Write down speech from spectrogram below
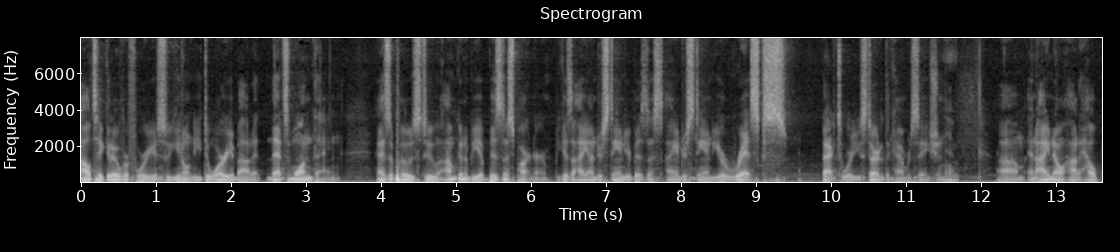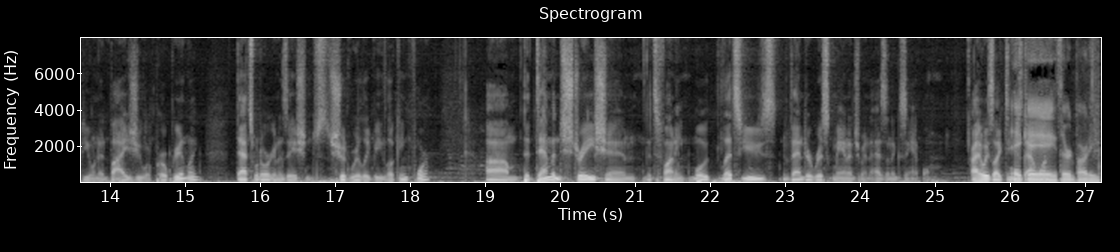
"I'll take it over for you, so you don't need to worry about it," that's one thing. As opposed to, I'm going to be a business partner because I understand your business, I understand your risks, back to where you started the conversation. Um, and I know how to help you and advise you appropriately. That's what organizations should really be looking for. Um, the demonstration, it's funny. Well, let's use vendor risk management as an example. I always like to use that AKA one. third party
